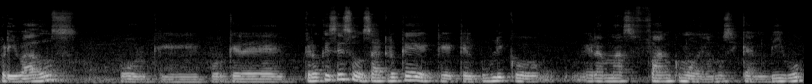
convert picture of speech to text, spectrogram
privados, porque, porque creo que es eso, o sea, creo que, el público era más fan como de la música en vivo,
